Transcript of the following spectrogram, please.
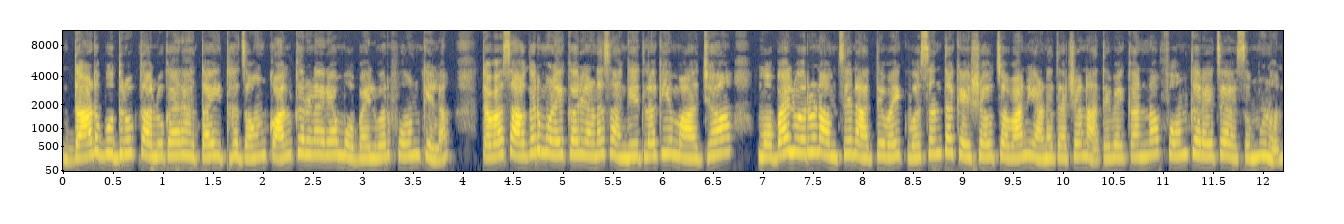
दाड बुद्रुक तालुका राहता इथं जाऊन कॉल करणाऱ्या मोबाईलवर फोन केला. तेव्हा सागर मुळेकर यानं सांगितलं की माझ्या मोबाईलवरून आमचे नातेवाईक वसंत केशव चव्हाण यानं त्याच्या नातेवाईकांना फोन करायचा आहे असं म्हणून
